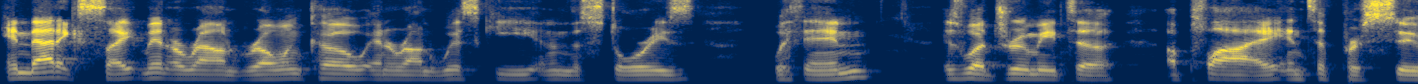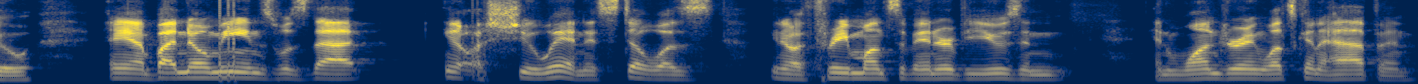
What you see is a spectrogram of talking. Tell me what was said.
And that excitement around Roe & Co and around whiskey and the stories within is what drew me to apply and to pursue. And by no means was that you know a shoe in. It still was you know three months of interviews and and wondering what's going to happen.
